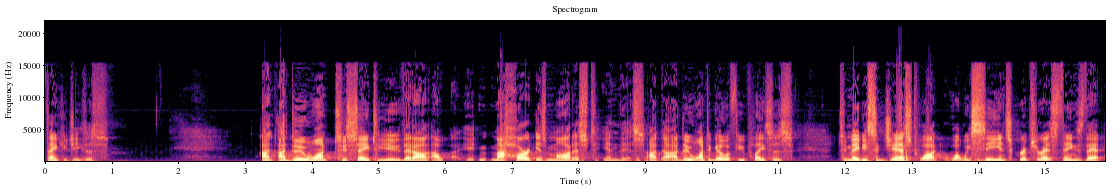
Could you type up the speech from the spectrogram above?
thank you, Jesus. I, I do want to say to you that I, I, my heart is modest in this. I, I do want to go a few places to maybe suggest what, what we see in Scripture as things that,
